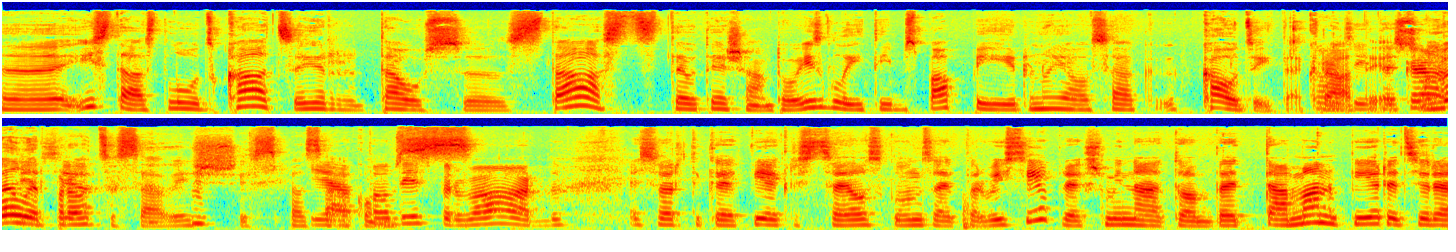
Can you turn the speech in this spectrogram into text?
Eh, izstāst, lūdzu, kāds ir tavs stāsts. Tev tiešām to izglītības papīru nu, jau sāk kaudzītē krāties. krāties un vēl ir procesā viss šis pasākums. Jā, paldies par vārdu. Es varu tikai piekrist Cēlas kundzei par visu iepriekš minēto, bet tā mana pieredze ir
